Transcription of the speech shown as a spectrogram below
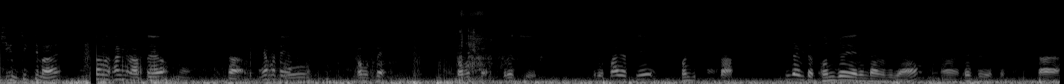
지금 찍지 마. 처음 상에 왔어요. 네. 자, 해보세요. 접어 빼. 접어 빼. 그렇지. 그래 빠졌지? 던지. 딱. 손잡이 다 던져야 된다는 소리야. 어, 됐어, 됐어. 자,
